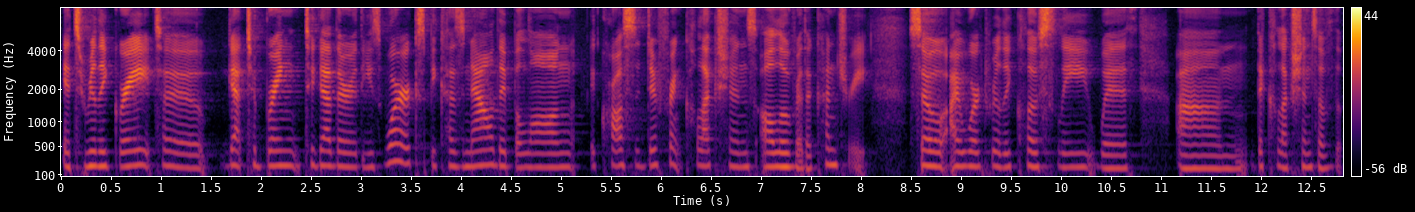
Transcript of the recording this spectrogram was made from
It's really great to get to bring together these works because now they belong across different collections all over the country. So I worked really closely with um, the collections of the,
